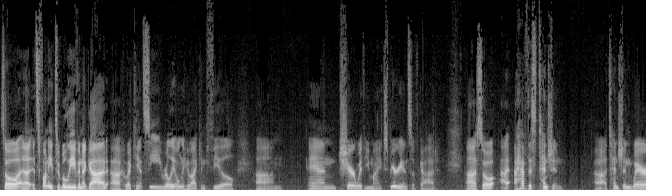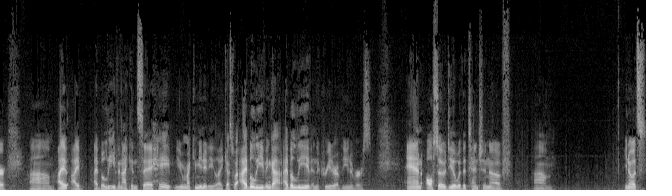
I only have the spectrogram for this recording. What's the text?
So uh, it's funny to believe in a God uh, who I can't see, really only who I can feel, um, and share with you my experience of God. Uh, so I, I, have this tension, uh, a tension where um, I, I I believe, and I can say, hey, you're my community. Like, guess what? I believe in God. I believe in the creator of the universe. And also deal with the tension of, um, you know, it's,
